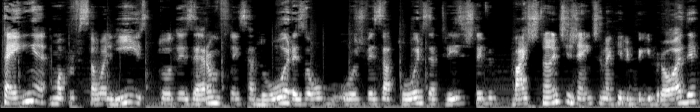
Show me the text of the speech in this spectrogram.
têm uma profissão ali, todas eram influenciadoras, ou, ou às vezes atores, atrizes, teve bastante gente naquele Big Brother,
